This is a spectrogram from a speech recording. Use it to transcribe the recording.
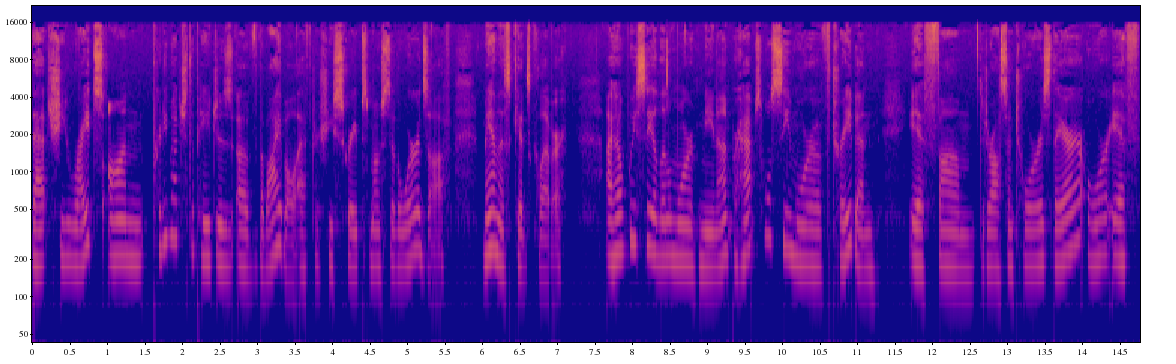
that she writes on pretty much the pages of the Bible after she scrapes most of the words off. Man, this kid's clever. I hope we see a little more of Nina. Perhaps we'll see more of Trebon if um, the and Tor is there, or if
